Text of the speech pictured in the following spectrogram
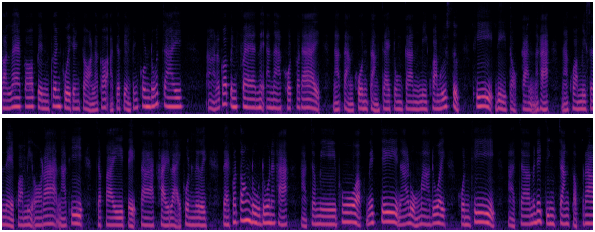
ตอนแรกก็เป็นเพื่อนคุยกันก่อน แล้วก็อาจจะเปลี่ยนเป็นคนรู้ใจแล้วก็เป็นแฟนในอนาคตก็ได้นะต่างคนต่างใจตรงกันมีความรู้สึกที่ดีต่อกันนะคะนะความมีเสน่ห์ความมีออร่านะที่จะไปเตะตาใครหลายคนเลย แต่ก็ต้องดูด้วยนะคะ อาจจะมีพวกเมจจี้นะหลงมาด้วย คนที่อาจจะไม่ได้จริงจังกับเรา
